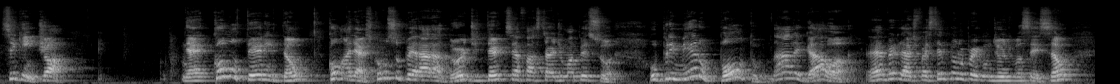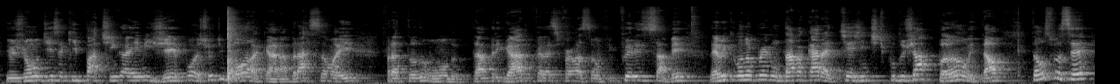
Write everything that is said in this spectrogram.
Seguinte, ó. É, como ter então, como, aliás, como superar a dor de ter que se afastar de uma pessoa? O primeiro ponto, ah, legal, ó. É verdade, faz tempo que eu não pergunto de onde vocês são. E o João disse aqui Patinga MG. Pô, show de bola, cara. Abração aí para todo mundo, tá? Obrigado pela essa informação. Fico feliz de saber. Lembra que quando eu perguntava, cara, tinha gente tipo do Japão e tal. Então, se você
